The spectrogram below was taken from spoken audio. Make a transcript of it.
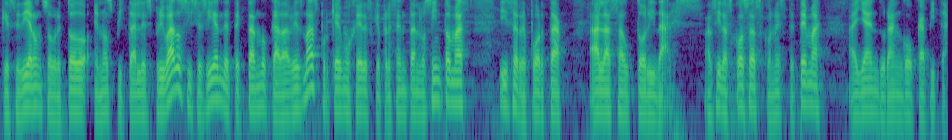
que se dieron sobre todo en hospitales privados y se siguen detectando cada vez más porque hay mujeres que presentan los síntomas y se reporta a las autoridades. Así las cosas con este tema allá en Durango Capital.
